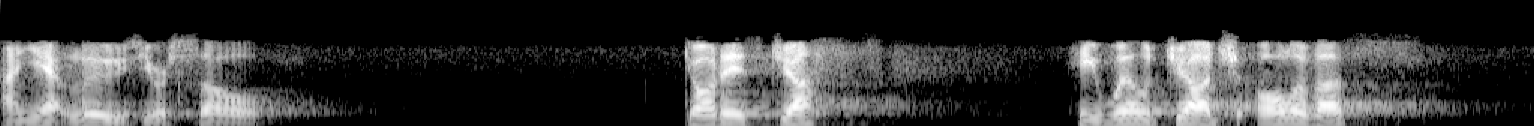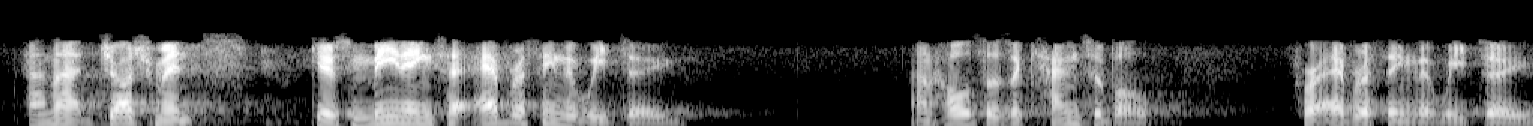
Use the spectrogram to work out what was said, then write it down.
and yet lose your soul? God is just he will judge all of us, and that judgment gives meaning to everything that we do and holds us accountable for everything that we do.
